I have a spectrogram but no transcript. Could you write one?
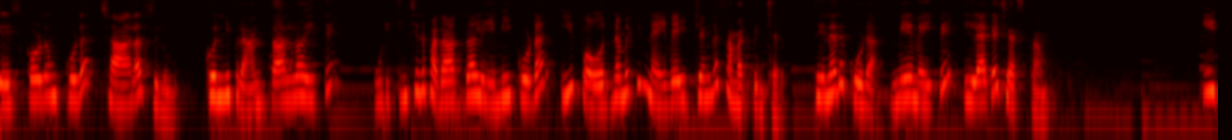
చేసుకోవడం కూడా చాలా సులువు. కొన్ని ప్రాంతాల్లో అయితే ఉడికించిన పదార్థాలు ఏమీ కూడా ఈ పౌర్ణమికి నైవేద్యంగా సమర్పించరు. తినరు కూడా. మేమైతే ఇలాగే చేస్తాం. ఈ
